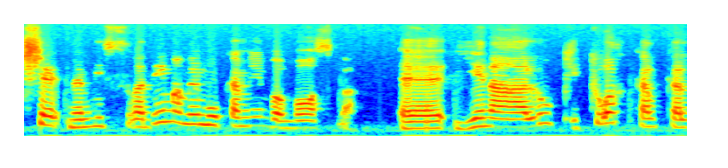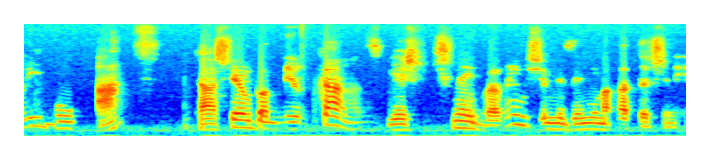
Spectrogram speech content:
שבמשרדים הממוקמים במוסקבה אה, ינהלו פיתוח כלכלי מואץ, כאשר במרכז יש שני דברים שמזינים אחד את השני.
